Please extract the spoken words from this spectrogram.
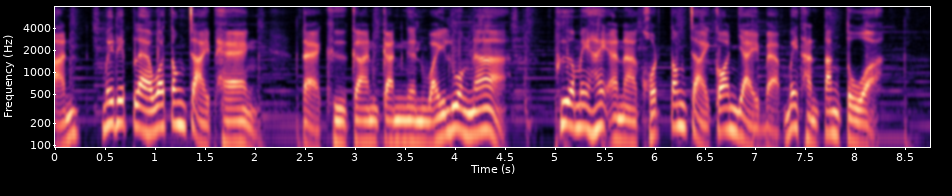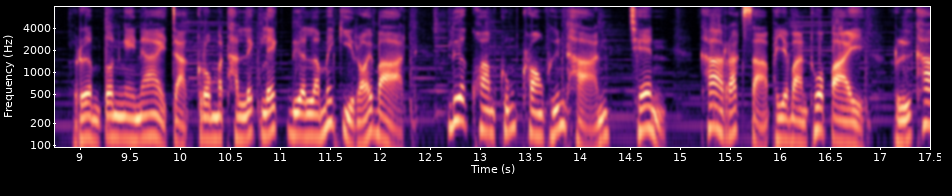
าน ไม่ได้แปลว่าต้องจ่ายแพง แต่คือการกันเงินไว้ล่วงหน้า เพื่อไม่ให้อนาคตต้องจ่ายก้อนใหญ่แบบไม่ทันตั้งตัว เริ่มต้นง่ายๆ จากกรมธรรม์เล็ก ๆ เดือนละไม่กี่ร้อยบาท เลือกความคุ้มครองพื้นฐาน เช่น ค่ารักษาพยาบาลทั่วไป หรือค่า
